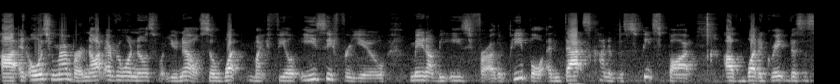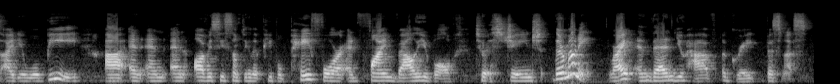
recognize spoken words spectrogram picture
Uh, and always remember, not everyone knows what you know. So what might feel easy for you may not be easy for other people. And that's kind of the sweet spot of what a great business idea will be. Uh, and, and, and obviously something that people pay for and find valuable to exchange their money, right? And then you have a great business.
